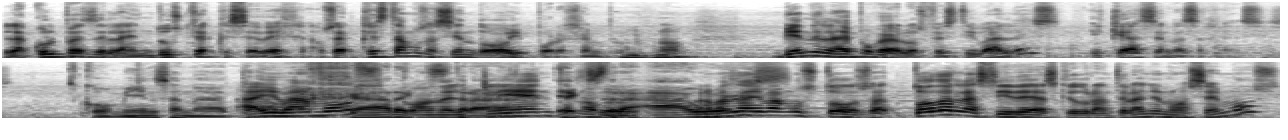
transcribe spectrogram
la culpa es de la industria que se deja. O sea, ¿qué estamos haciendo hoy, por ejemplo? ¿no? Viene la época de los festivales y ¿qué hacen las agencias? comienzan a trabajar ahí vamos con el cliente además ahí vamos todos todas las ideas que durante el año no hacemos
